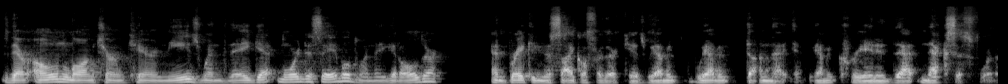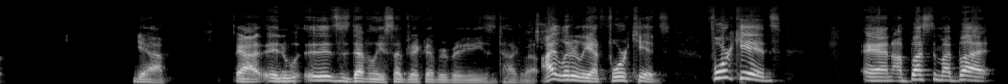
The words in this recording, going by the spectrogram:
their own long-term care needs when they get more disabled when they get older and breaking the cycle for their kids we haven't we haven't done that yet we haven't created that nexus for them yeah. Yeah and this is definitely a subject everybody needs to talk about. I literally had four kids four kids and i'm busting my butt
